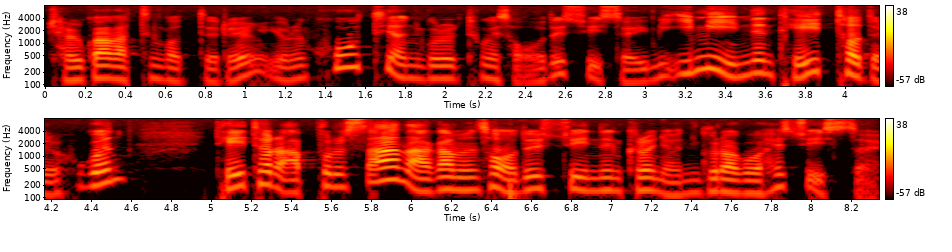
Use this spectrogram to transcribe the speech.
결과 같은 것들을 이런 코호트 연구를 통해서 얻을 수 있어요. 이미, 이미 있는 데이터들 혹은 데이터를 앞으로 쌓아 나가면서 얻을 수 있는 그런 연구라고 할 수 있어요.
